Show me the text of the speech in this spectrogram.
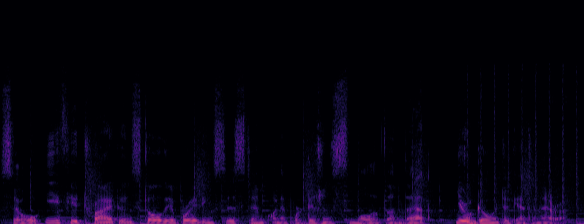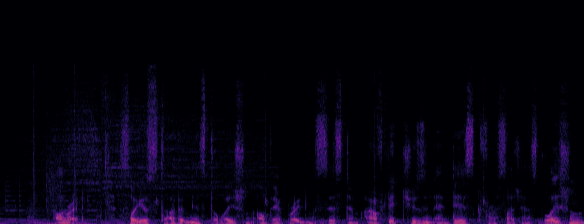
so if you try to install the operating system on a partition smaller than that, you're going to get an error. Alright, so you started installation of the operating system after choosing a disk for such installation,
